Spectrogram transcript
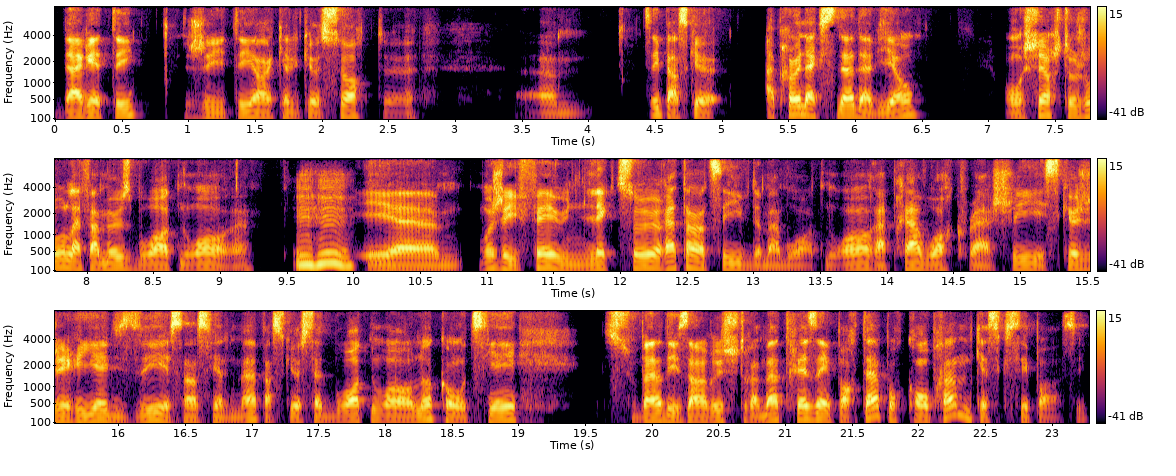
d'arrêter. J'ai été en quelque sorte, tu sais, parce que après un accident d'avion, on cherche toujours la fameuse boîte noire. Hein. Mm-hmm. Et euh, moi, j'ai fait une lecture attentive de ma boîte noire après avoir crashé et ce que j'ai réalisé essentiellement, parce que cette boîte noire-là contient souvent des enregistrements très importants pour comprendre qu'est-ce qui s'est passé.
